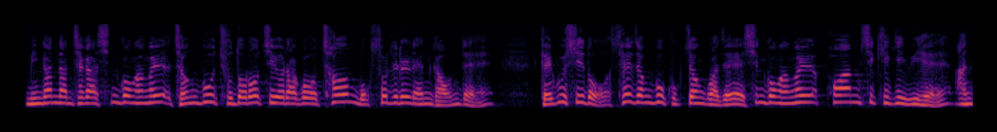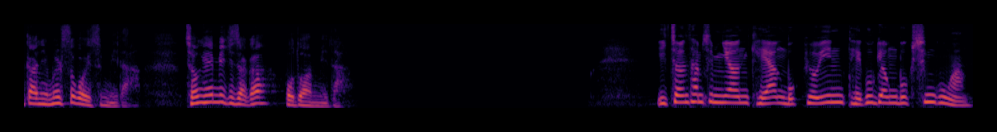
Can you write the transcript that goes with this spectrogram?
민간단체가 신공항을 정부 주도로 지으라고 처음 목소리를 낸 가운데 대구시도 새 정부 국정과제에 신공항을 포함시키기 위해 안간힘을 쓰고 있습니다. 정혜미 기자가 보도합니다. 2030년 개항 목표인 대구 경북 신공항.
